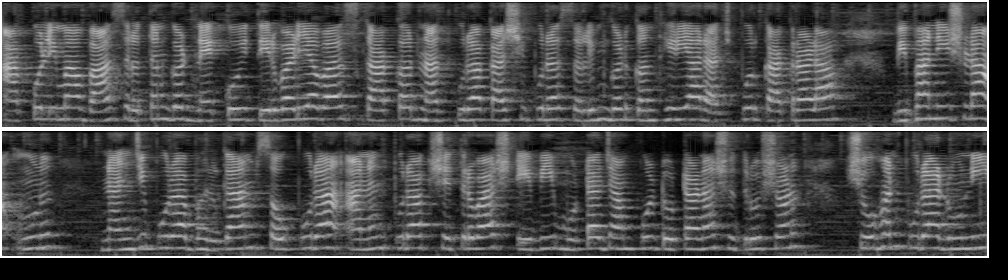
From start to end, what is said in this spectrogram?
આકોલીમાં વાસ, રતનગઢ, નેકોઈ, તેરવાડિયા વાસ, કાકર, નાથપુરા, કાશીપુરા, સલીમગઢ, કંથેરિયા, રાજપુર, કાકરાળા, વિભાનીશડા ઉણ નાનજીપુરા, ભલગામ, સૌપુરા, આનંદપુરા, ક્ષેત્રવાસ, ટેબી મોટા જામપુર ટોટાણા, શુદ્રોષણ, શોહનપુરા, રૂની,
